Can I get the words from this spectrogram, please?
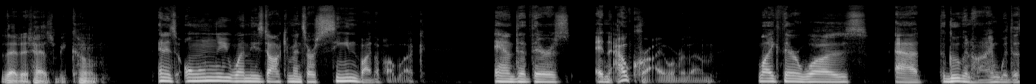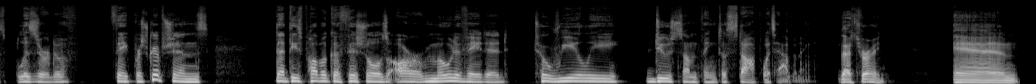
that it has become. And it's only when these documents are seen by the public and that there's an outcry over them, like there was at the Guggenheim with this blizzard of fake prescriptions, that these public officials are motivated to really do something to stop what's happening. That's right. And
